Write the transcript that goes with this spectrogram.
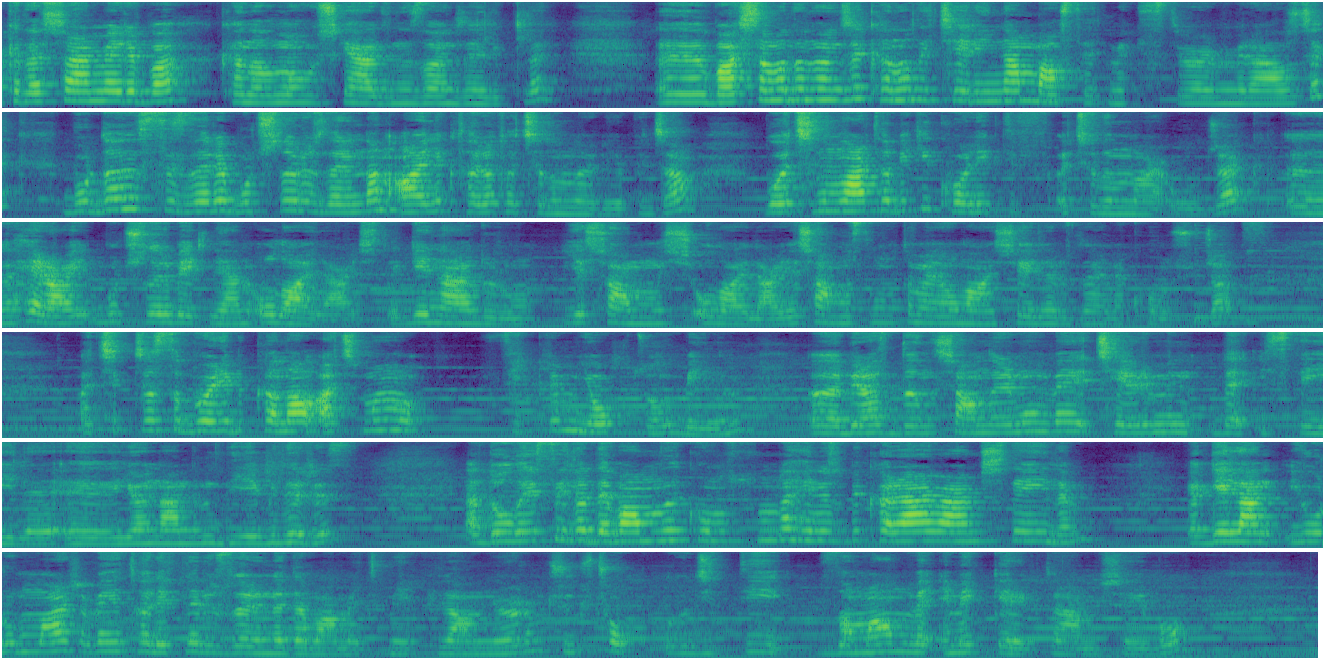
Arkadaşlar merhaba, kanalıma hoş geldiniz öncelikle. Ee, başlamadan önce kanal içeriğinden bahsetmek istiyorum birazcık. Burada sizlere burçlar üzerinden aylık tarot açılımları yapacağım. Bu açılımlar tabii ki kolektif açılımlar olacak. Ee, her ay burçları bekleyen olaylar, işte genel durum, yaşanmış olaylar, yaşanması muhtemel olan şeyler üzerine konuşacağız. Açıkçası böyle bir kanal açma fikrim yoktu benim. Ee, biraz danışanlarımın ve çevremin de isteğiyle e, yönlendim diyebiliriz. Dolayısıyla devamlılığı konusunda henüz bir karar vermiş değilim. Ya gelen yorumlar ve talepler üzerine devam etmeyi planlıyorum. Çünkü çok ciddi zaman ve emek gerektiren bir şey bu.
